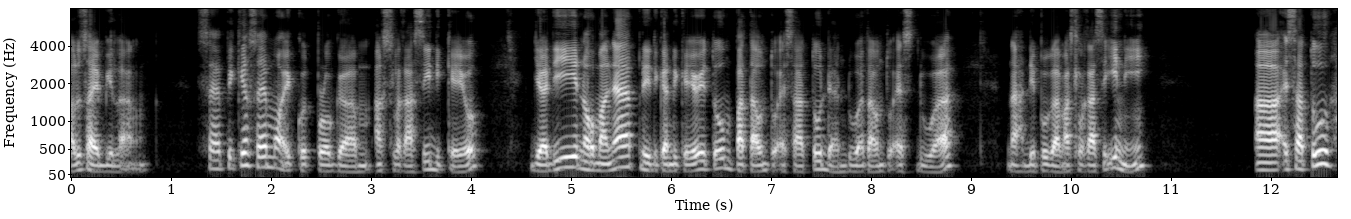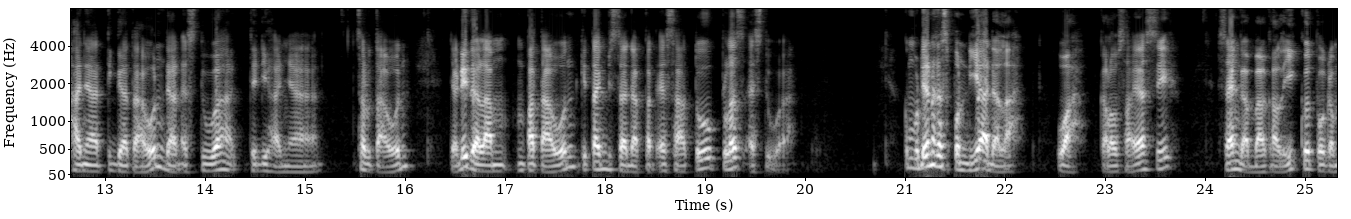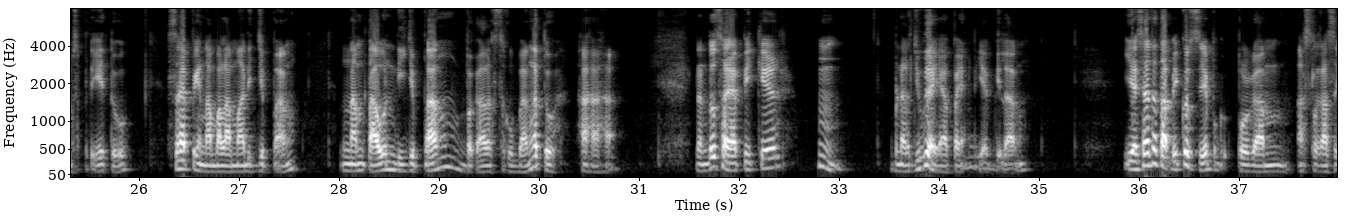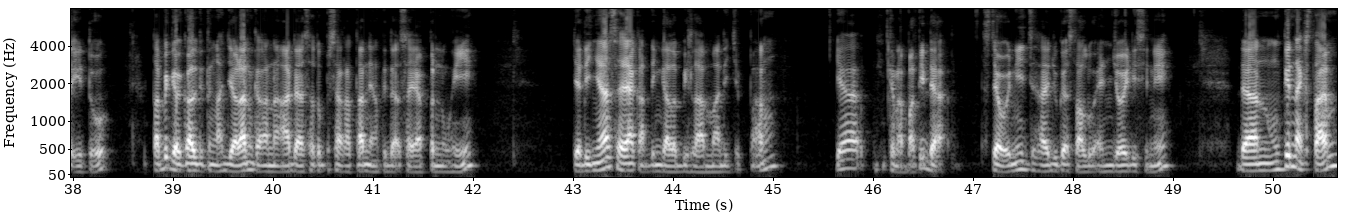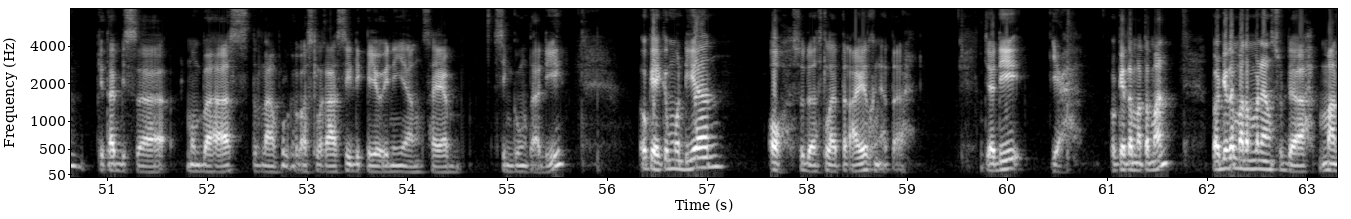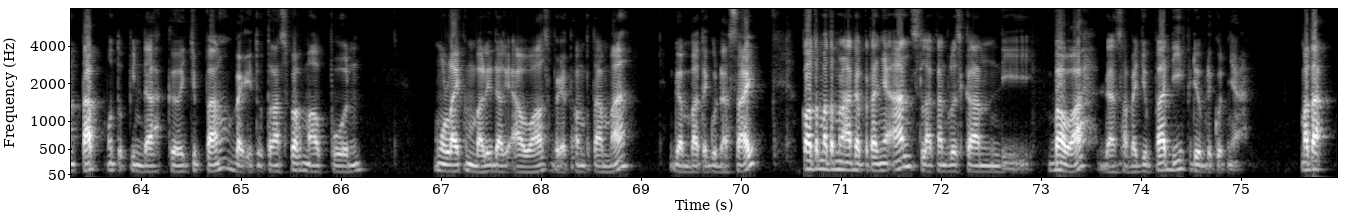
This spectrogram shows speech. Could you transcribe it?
Lalu saya bilang, saya pikir saya mau ikut program akselerasi di Keio. Jadi normalnya pendidikan di Keio itu 4 tahun untuk S1 dan 2 tahun untuk S2. Nah, di program akselerasi ini, uh, eh, S1 hanya 3 tahun dan S2 jadi hanya 1 tahun. Jadi dalam 4 tahun kita bisa dapat S1 plus S2. Kemudian respon dia adalah, wah kalau saya sih, saya nggak bakal ikut program seperti itu. Saya pengen lama-lama di Jepang, 6 tahun di Jepang bakal seru banget tuh. Dan tuh saya pikir, hmm, benar juga ya apa yang dia bilang. Ya saya tetap ikut sih program akselerasi itu, tapi gagal di tengah jalan karena ada satu persyaratan yang tidak saya penuhi. Jadinya saya akan tinggal lebih lama di Jepang. Ya, kenapa tidak? Sejauh ini saya juga selalu enjoy di sini. Dan mungkin next time kita bisa membahas tentang program akselerasi di Keio ini yang saya singgung tadi. Oke, kemudian, oh sudah slide terakhir ternyata. Jadi, ya, oke teman-teman. Bagi teman-teman yang sudah mantap untuk pindah ke Jepang, baik itu transfer maupun mulai kembali dari awal sebagai tahun pertama. Gambar Kudasai. Kalau teman-teman ada pertanyaan, silahkan tuliskan di bawah dan sampai jumpa di video berikutnya. Mata!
